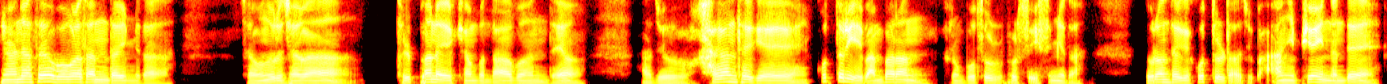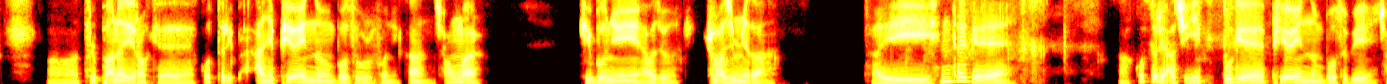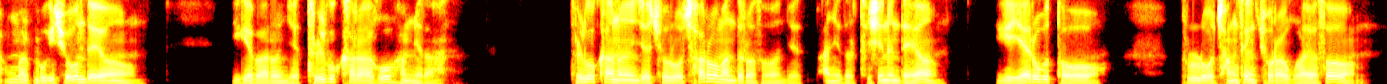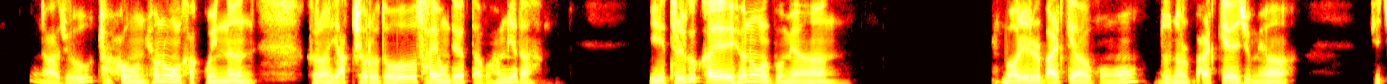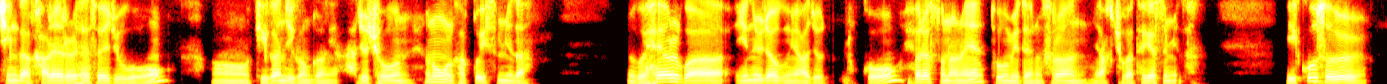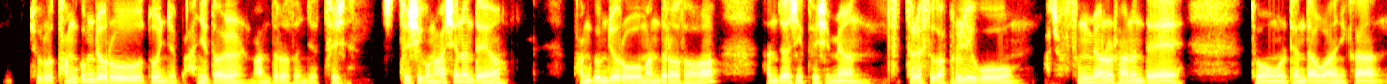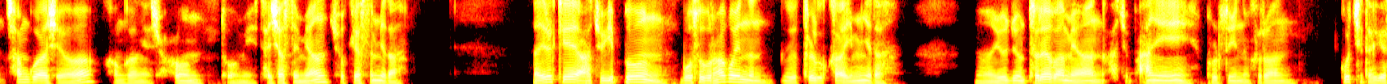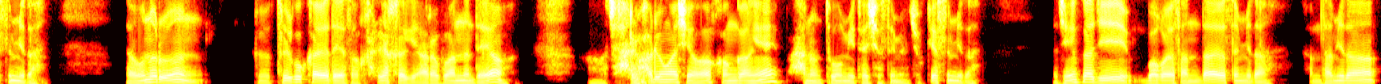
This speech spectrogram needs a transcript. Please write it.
네, 안녕하세요. 먹으러 산다입니다. 자, 오늘은 제가 들판에 이렇게 한번 나와보는데요. 아주 하얀색의 꽃들이 만발한 그런 모습을 볼 수 있습니다. 노란색의 꽃들도 아주 많이 피어 있는데, 어, 들판에 이렇게 꽃들이 많이 피어 있는 모습을 보니까 정말 기분이 아주 좋아집니다. 자, 이 흰색의 아, 꽃들이 아주 이쁘게 피어 있는 모습이 정말 보기 좋은데요. 이게 바로 이제 들국화라고 합니다. 들국화는 이제 주로 차로 만들어서 이제 많이들 드시는데요. 이게 예로부터 불로 장생초라고 하여서 아주 좋은 효능을 갖고 있는 그런 약초로도 사용되었다고 합니다. 이 들국화의 효능을 보면 머리를 맑게 하고 눈을 맑게 해주며 기침과 가래를 해소해주고 어, 기관지 건강에 아주 좋은 효능을 갖고 있습니다. 그리고 해열과 인후 적응에 아주 좋고 혈액순환에 도움이 되는 그런 약초가 되겠습니다. 이 꽃을 주로 담금조로도 이제 많이들 만들어서 이제 드시, 드시곤 하시는데요. 담금조로 만들어서 한 잔씩 드시면 스트레스가 풀리고 아주 숙면을 하는데 도움을 된다고 하니까 참고하셔 건강에 좋은 도움이 되셨으면 좋겠습니다. 이렇게 아주 이쁜 모습을 하고 있는 그 들국화입니다. 어, 요즘 들어가면 아주 많이 볼 수 있는 그런 꽃이 되겠습니다. 자, 오늘은 그 들국화에 대해서 간략하게 알아보았는데요. 어, 잘 활용하셔 건강에 많은 도움이 되셨으면 좋겠습니다. 지금까지 먹어야 산다였습니다. 감사합니다.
